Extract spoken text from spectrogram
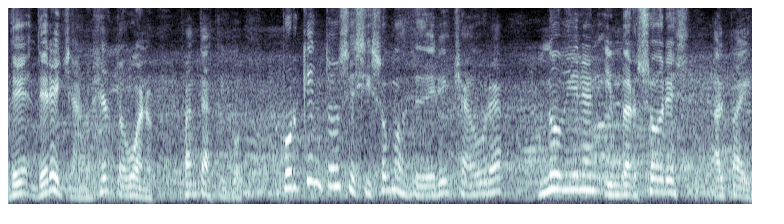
de derecha, ¿no es cierto? Bueno, fantástico. ¿Por qué entonces, si somos de derecha ahora, no vienen inversores al país?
